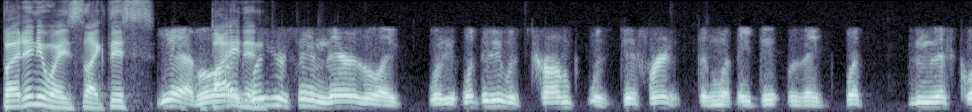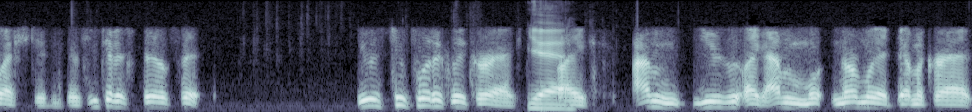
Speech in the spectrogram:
But anyways, like this Yeah, but like, Biden. what you're saying there, like what what they did with Trump was different than what they did. with they what in this question? Because he could have still said he was too politically correct. Yeah. like I'm usually like I'm normally a Democrat.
